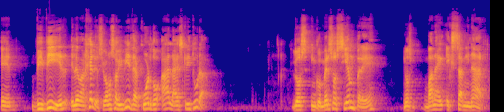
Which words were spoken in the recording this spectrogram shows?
eh, vivir el Evangelio, si vamos a vivir de acuerdo a la Escritura. Los inconversos siempre nos van a examinar.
